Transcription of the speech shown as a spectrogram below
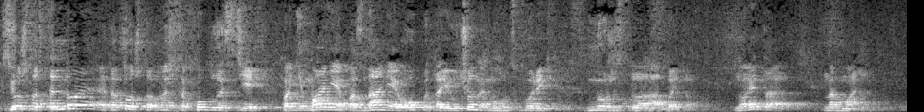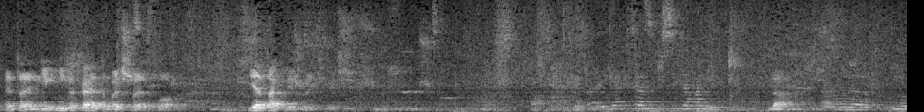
Все, что остальное, это то, что относится к области понимания, познания, опыта, и ученые могут спорить множество об этом. Но это нормально. Это не, не какая-то большая сложность. Я так вижу эти вещи. Я хотела спросить о молитве. Да. Э, Ну,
